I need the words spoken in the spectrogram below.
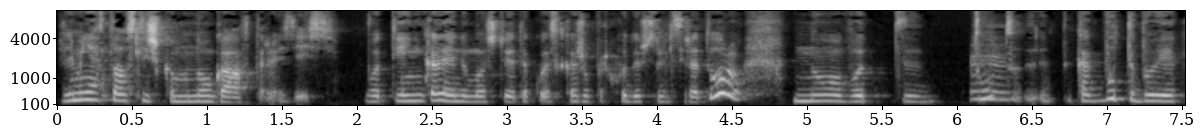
Для меня стало слишком много автора здесь. Вот я никогда не думала, что я такое скажу про художественную литературу, но вот mm-hmm. тут как будто бы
